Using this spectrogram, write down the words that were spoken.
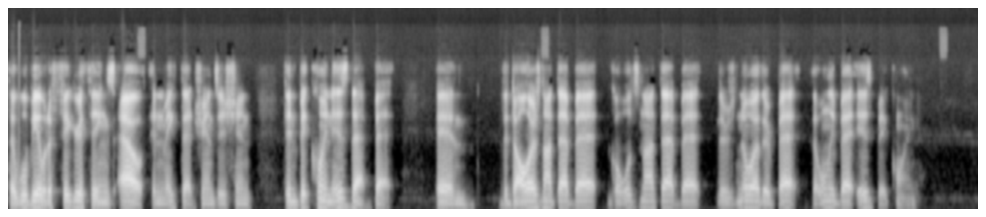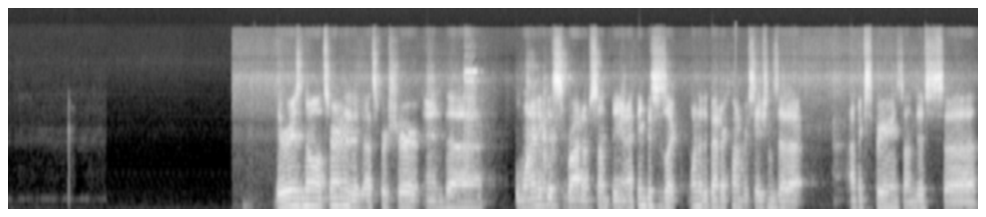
that we'll be able to figure things out and make that transition, then Bitcoin is that bet. And the dollar's not that bet, gold's not that bet. There's no other bet. The only bet is Bitcoin. There is no alternative, that's for sure. And uh, Weinicus brought up something, and I think this is like one of the better conversations that uh, I've experienced on this uh,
